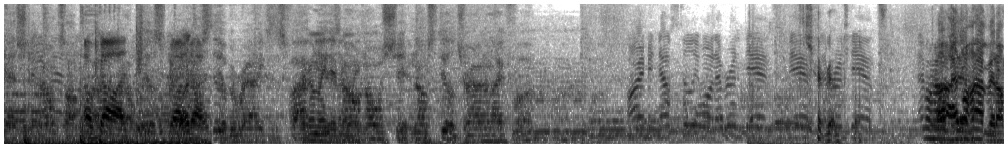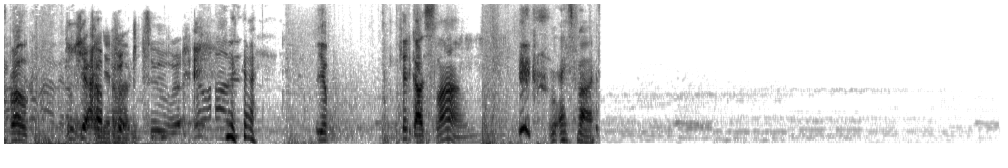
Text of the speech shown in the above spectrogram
Oh god. Oh god, guys. They're going like this, going like Alright, now Silly one. Everyone dance. Dance. Get real Everyone dance. Uh, I don't have it. I'm broke. Yeah, I'm Yeah, broke dog. too, bro. Yep. Kid got slammed. Xbox.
